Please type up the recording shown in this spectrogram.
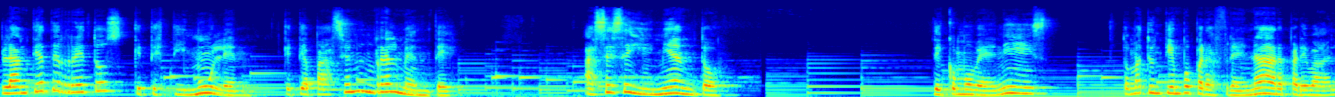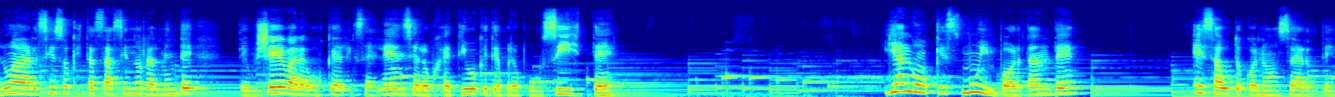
Planteate retos que te estimulen, que te apasionen realmente. Haz seguimiento de cómo venís. Tómate un tiempo para frenar, para evaluar si eso que estás haciendo realmente te lleva a la búsqueda de la excelencia, al objetivo que te propusiste. Y algo que es muy importante es autoconocerte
